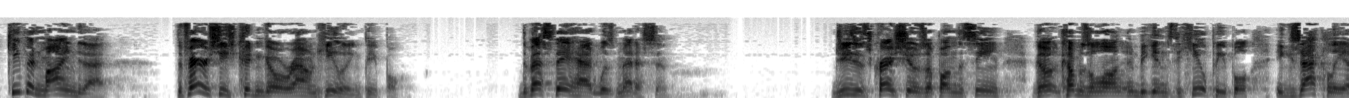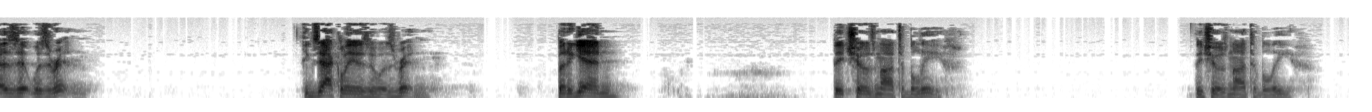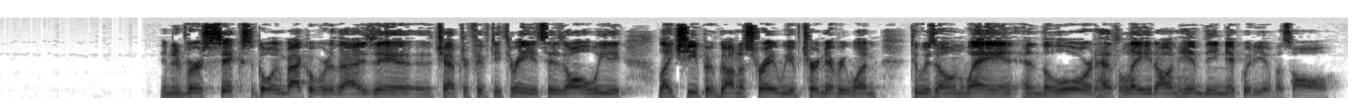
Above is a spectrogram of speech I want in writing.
Keep in mind that the Pharisees couldn't go around healing people. The best they had was medicine. Jesus Christ shows up on the scene, go, comes along and begins to heal people exactly as it was written. Exactly as it was written. But again, they chose not to believe. They chose not to believe. And in verse 6, going back over to the Isaiah uh, chapter 53, it says, all we like sheep have gone astray. We have turned everyone to his own way and the Lord hath laid on him the iniquity of us all.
